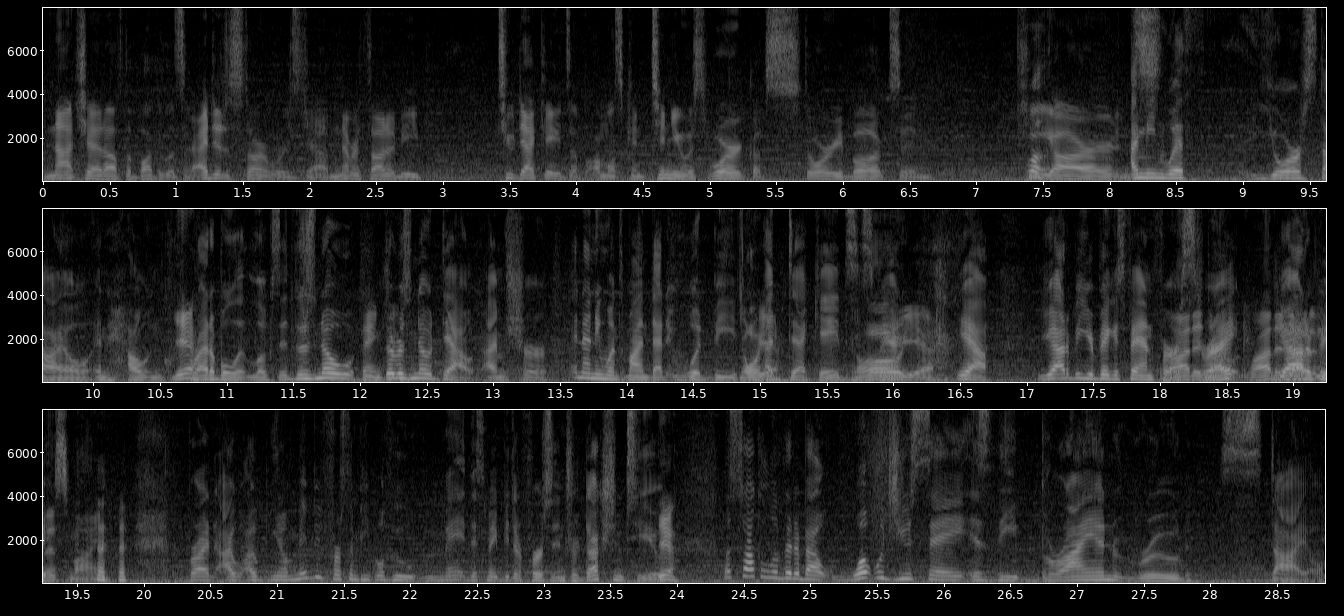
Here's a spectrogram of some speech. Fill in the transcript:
notch that off the bucket list. Like, I did a Star Wars job. Never thought it'd be two decades of almost continuous work of storybooks and key Well, art. And I mean, with your style and how Yeah. incredible it looks, there's no, Thank there you. was no doubt, I'm sure, in anyone's mind that it would be Oh, a yeah. decade's Oh, span. yeah. yeah. You got to be your biggest fan first, right? doubt, lot of you doubt in this mind. Brian, I, I, you know, maybe for some people who may this may be their first introduction to you. Yeah. Let's talk a little bit about what would you say is the Brian Rood style.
